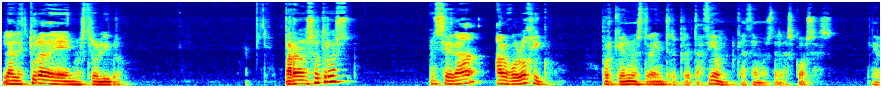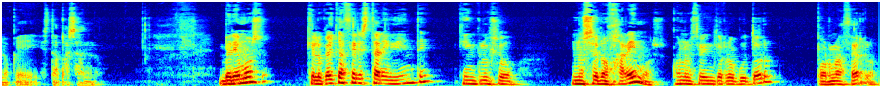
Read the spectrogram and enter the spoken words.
la lectura de nuestro libro. Para nosotros será algo lógico, porque es nuestra interpretación que hacemos de las cosas, de lo que está pasando. Veremos que lo que hay que hacer es tan evidente que incluso nos enojaremos con nuestro interlocutor por no hacerlo,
